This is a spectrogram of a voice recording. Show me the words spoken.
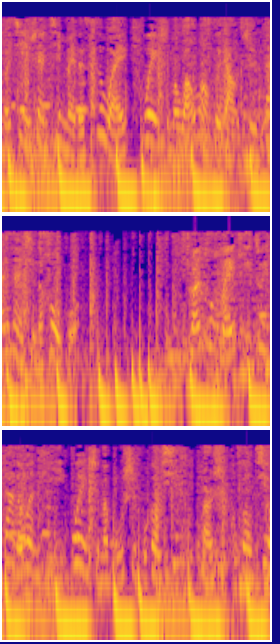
和尽善尽美的思维为什么往往会导致灾难性的后果？传统媒体最大的问题为什么不是不够新，而是不够旧？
